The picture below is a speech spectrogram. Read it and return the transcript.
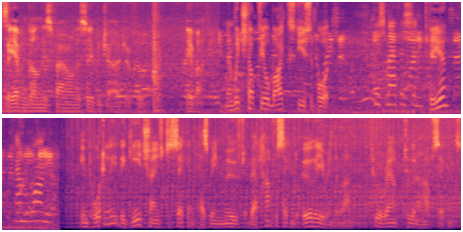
But we haven't gone this far on the supercharger for ever. And which top fuel bikes do you support? Chris Matheson, Do you? number one. Importantly, the gear change to second has been moved about half a second earlier in the run to around two and a half seconds.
